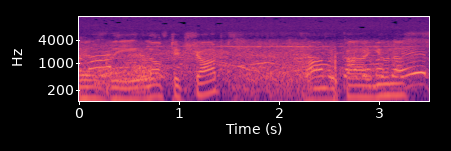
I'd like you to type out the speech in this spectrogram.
There's the lofted shot. And Waqar Younis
